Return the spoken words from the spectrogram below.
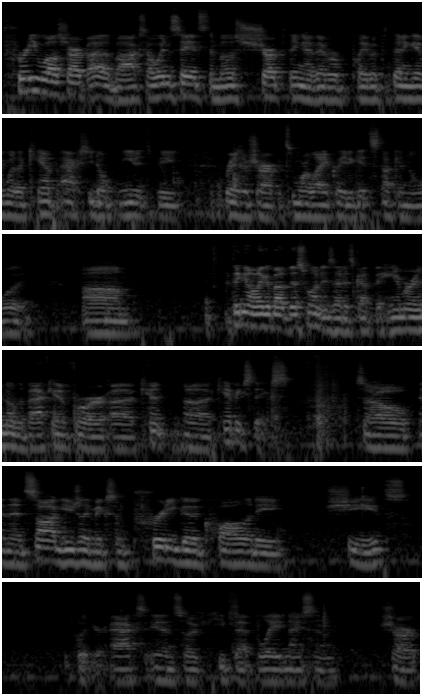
pretty well sharp out of the box. I wouldn't say it's the most sharp thing I've ever played with, but then again, with a camp axe, you don't need it to be razor sharp. It's more likely to get stuck in the wood. Um, thing I like about this one is that it's got the hammer end on the back end for uh, camp, uh, camping stakes. So, and then SOG usually makes some pretty good quality sheaths to put your axe in so you keep that blade nice and sharp.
